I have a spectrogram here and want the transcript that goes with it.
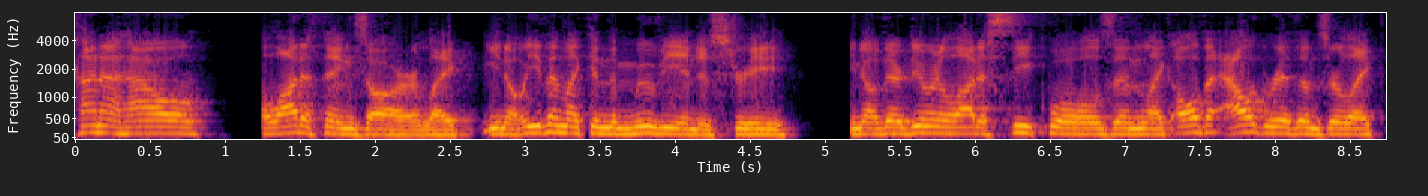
kind of how a lot of things are like, you know, even like in the movie industry, you know, they're doing a lot of sequels and like all the algorithms are like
